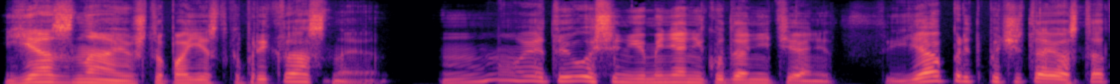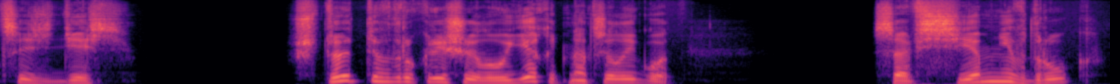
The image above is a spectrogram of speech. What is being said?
Я знаю, что поездка прекрасная, но этой осенью меня никуда не тянет. Я предпочитаю остаться здесь. Что это ты вдруг решила уехать на целый год? Совсем не вдруг,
